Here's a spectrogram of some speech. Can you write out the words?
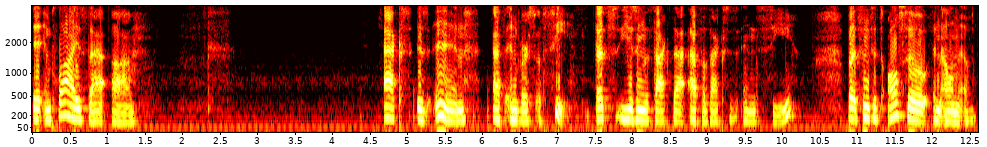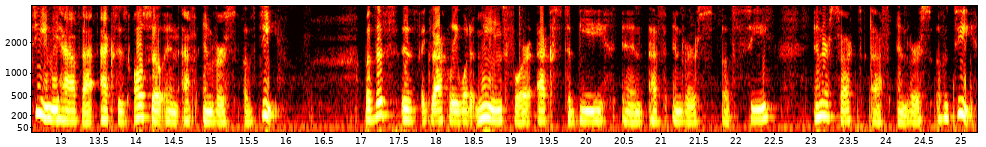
it implies that uh, x is in f inverse of C. That's using the fact that f of x is in C. But since it's also an element of D, we have that x is also in f inverse of D. But this is exactly what it means for x to be in f inverse of c intersect f inverse of d.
